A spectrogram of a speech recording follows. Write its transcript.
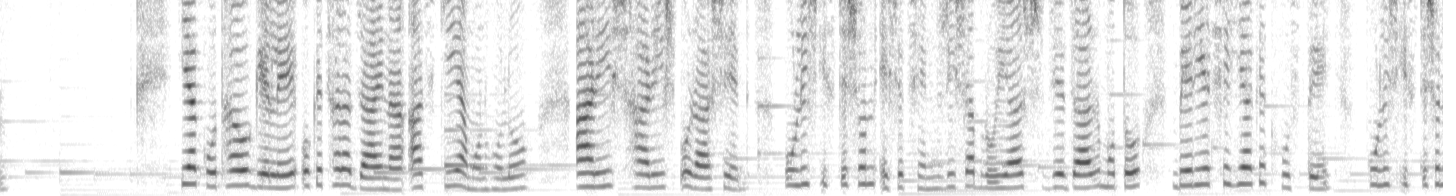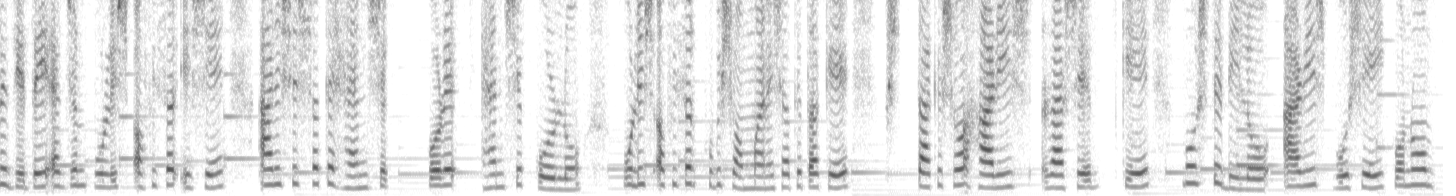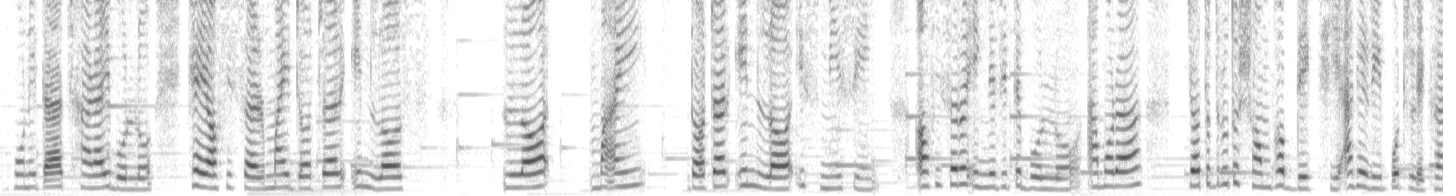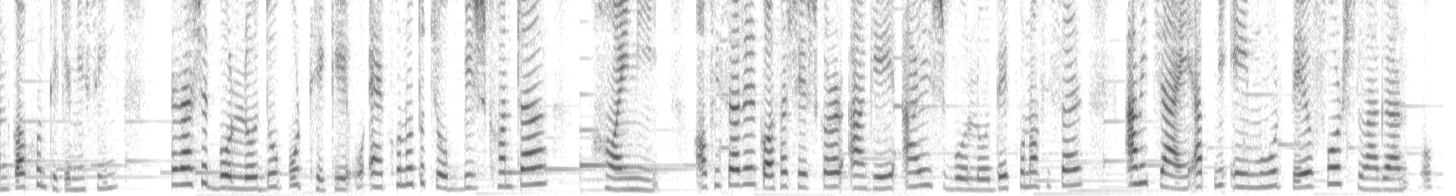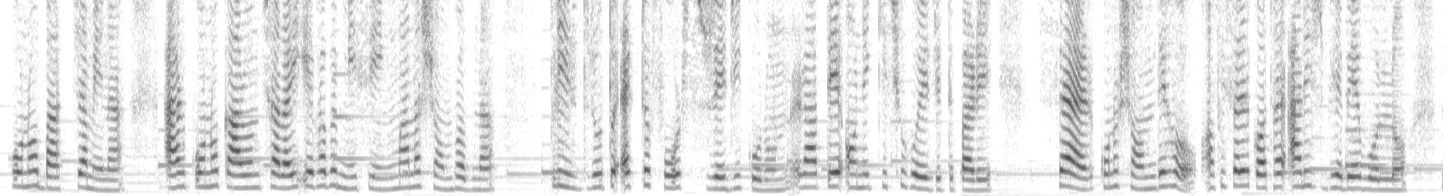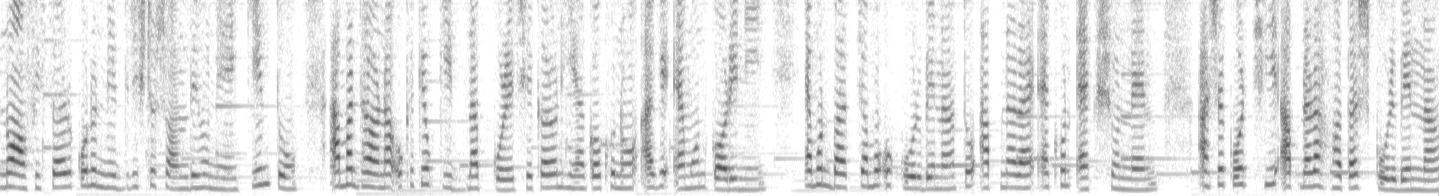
হিয়া কোথাও গেলে ওকে ছাড়া যায় না। আজ কি এমন হলো? আরিশ, হারিশ ও রাশেদ, পুলিশ স্টেশন এসেছেন। ঋষাব রুইয়াস যে যার মতো বেরিয়েছে হিয়াকে খুঁজতে। পুলিশ স্টেশনে যেতেই একজন পুলিশ অফিসার এসে আরিশের সাথে হ্যান্ডশেক করে, হ্যান্ডশেক করল। পুলিশ অফিসার খুবই সম্মানের সাথে তাকে তাকে সহ হারিশ রাশেদকে বসতে দিল। আরিশ বসেই কোনো ভনিতা ছাড়াই বলল, hey officer my daughter in laws law my daughter in law is missing অফিসারও ইংরেজিতে বলল, আমরা যত দ্রুত সম্ভব দেখছি, আগে রিপোর্ট লেখান, কখন থেকে মিসিং রাশেদ বলল, দুপুর থেকে, ও এখনও তো চব্বিশ ঘণ্টা হয়নি। অফিসারের কথা শেষ করার আগে আরিশ বলল, দেখুন অফিসার আমি চাই আপনি এই মুহূর্তে ফোর্স লাগান, ও কোনো বাচ্চা মেনা আর কোনো কারণ ছাড়াই এভাবে মিসিং মানা সম্ভব না। প্লিজ দ্রুত একটা ফোর্স রেডি করুন। রাতে অনেক কিছু হয়ে যেতে পারে। স্যার, কোনো সন্দেহ? অফিসারের কথায় আরিশ ভেবে বলল, নো অফিসার, কোনো নির্দিষ্ট সন্দেহ নেই। কিন্তু আমার ধারণা ওকে কেউ কিডন্যাপ করেছে, কারণ হিয়া কখনো আগে এমন করেনি। এমন বাচ্চামো ও করবে না। তো আপনারা এখন অ্যাকশন নেন। আশা করছি আপনারা হতাশ করবেন না।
